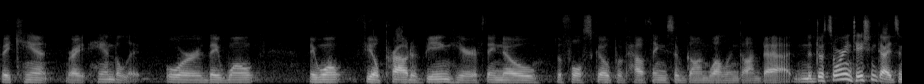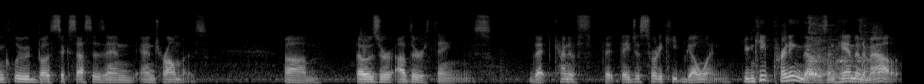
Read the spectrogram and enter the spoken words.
they can't right handle it or they won't they won't feel proud of being here if they know the full scope of how things have gone well and gone bad. And the disorientation guides include both successes and, and traumas. Um, those are other things that kind of that they just sort of keep going. You can keep printing those and handing them out.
